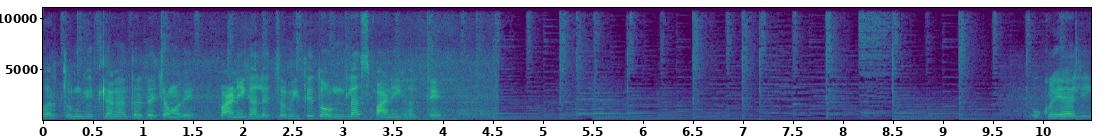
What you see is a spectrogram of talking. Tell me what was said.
परतून घेतल्यानंतर त्याच्यामध्ये पाणी घालायचं. मी ते दोन ग्लास पाणी घालते. उकळी आली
